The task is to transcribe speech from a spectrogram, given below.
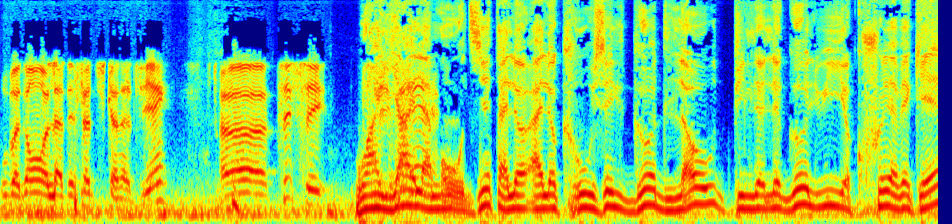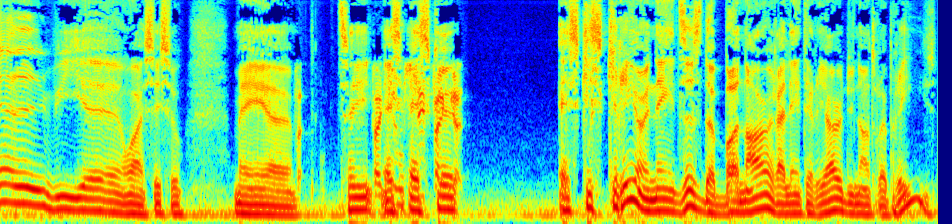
ou ben non la défaite du Canadien. tu sais, c'est Ouais, hier, la maudite, elle a, elle a cruisé le gars de l'autre, puis le, gars, lui, il a couché avec elle, puis ouais, c'est ça. Mais est-ce que est-ce qu'il se crée un indice de bonheur à l'intérieur d'une entreprise?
